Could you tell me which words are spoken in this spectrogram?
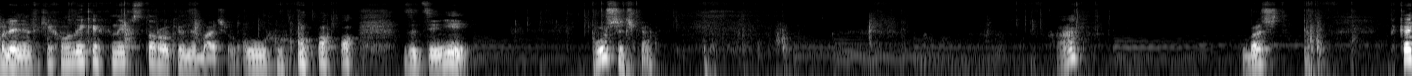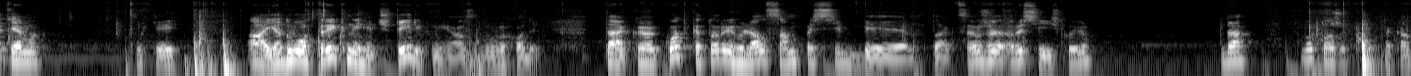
Блін, я таких великих книг 100 років не бачив. Уху. Зацініть. Пушечка. А? Бачите? Така тема. Окей. А, я думав три книги, чотири книги а виходить. Так, е, кот, который гулял сам по себе. Так, це вже російською. Да. Ну, теж така.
